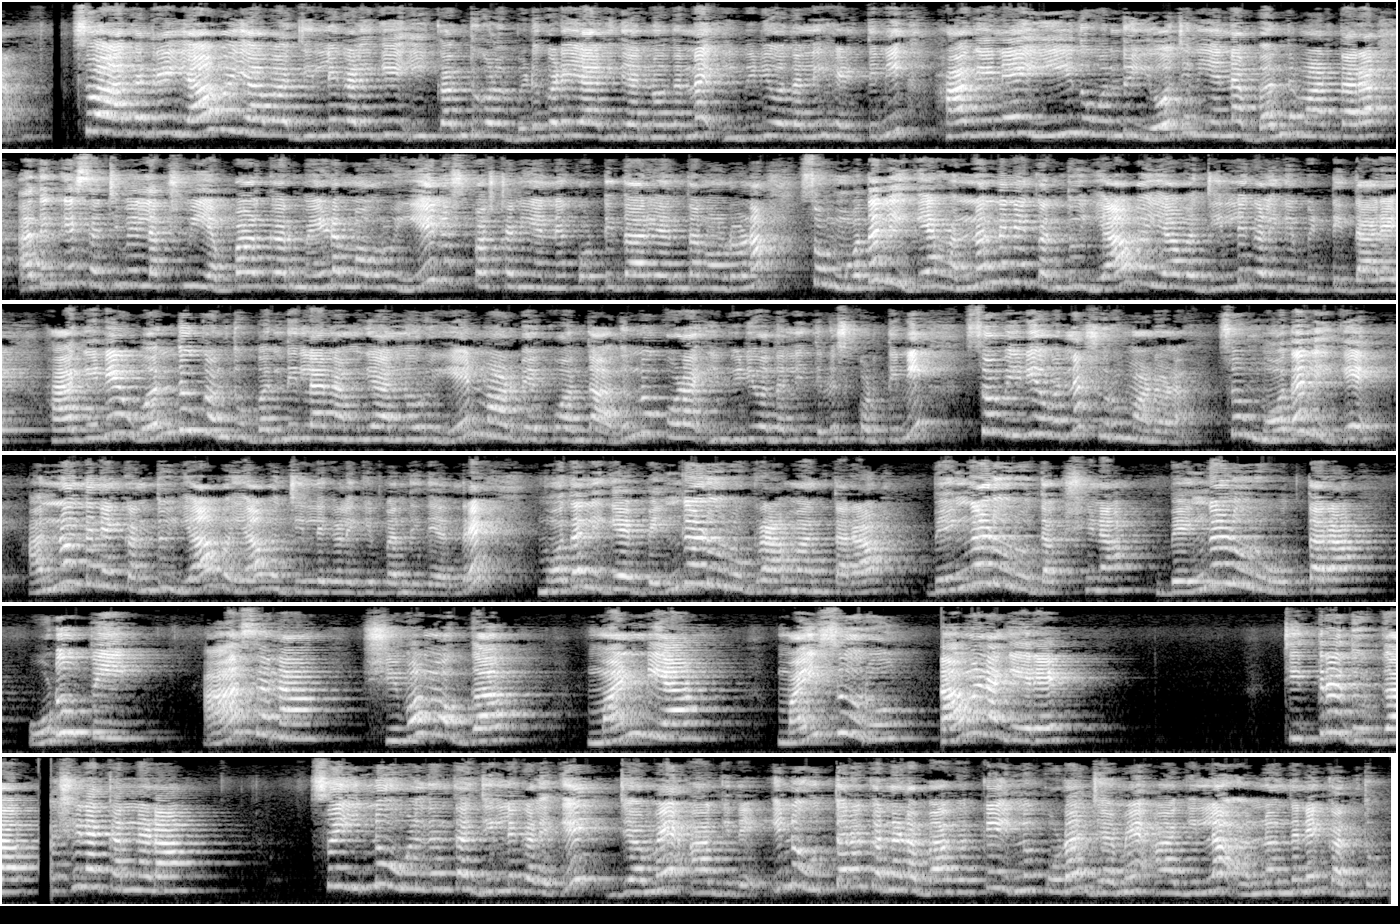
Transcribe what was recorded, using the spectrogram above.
ಸೊ ಹಾಗಾದ್ರೆ ಯಾವ ಯಾವ ಜಿಲ್ಲೆಗಳಿಗೆ ಈ ಕಂತುಗಳು ಬಿಡುಗಡೆಯಾಗಿದೆ ಅನ್ನೋದನ್ನ ಈ ವಿಡಿಯೋದಲ್ಲಿ ಹೇಳ್ತೀನಿ. ಹಾಗೇನೆ ಇದು ಒಂದು ಯೋಜನೆಯನ್ನ ಬಂದ್ ಮಾಡ್ತಾರ? ಅದಕ್ಕೆ ಸಚಿವೆ ಲಕ್ಷ್ಮಿ ಹೆಬ್ಬಾಳ್ಕರ್ ಮೇಡಮ್ ಅವರು ಏನು ಸ್ಪಷ್ಟನೆಯನ್ನ ಕೊಟ್ಟಿದ್ದಾರೆ ಅಂತ ನೋಡೋಣ. ಸೊ ಮೊದಲಿಗೆ ಹನ್ನೊಂದನೇ ಕಂತು ಯಾವ ಯಾವ ಜಿಲ್ಲೆಗಳಿಗೆ ಬಿಟ್ಟಿದ್ದಾರೆ? ಹಾಗೇನೆ ಒಂದು ಕಂತು ಬಂದಿಲ್ಲ ನಮ್ಗೆ ಅನ್ನೋರು ಏನ್ ಮಾಡ್ಬೇಕು ಅಂತ ಅದನ್ನು ಕೂಡ ಈ ವಿಡಿಯೋದಲ್ಲಿ ತಿಳಿಸ್ಕೊಡ್ತೀನಿ. ಸೊ ವಿಡಿಯೋವನ್ನ ಶುರು ಮಾಡೋಣ. ಸೊ ಮೊದಲಿಗೆ ಹನ್ನೊಂದನೇ ಕಂತು ಯಾವ ಯಾವ ಜಿಲ್ಲೆಗಳಿಗೆ ಬಂದಿದೆ ಅಂದ್ರೆ ಮೊದಲಿಗೆ ಬೆಂಗಳೂರು ಗ್ರಾಮಾಂತರ, ಬೆಂಗಳೂರು ದಕ್ಷಿಣ, ಬೆಂಗಳೂರು ಉತ್ತರ, ಉಡುಪಿ, ಹಾಸನ, ಶಿವಮೊಗ್ಗ, ಮಂಡ್ಯ, ಮೈಸೂರು, ದಾವಣಗೆರೆ, ಚಿತ್ರದುರ್ಗ, ದಕ್ಷಿಣ ಕನ್ನಡ. ಸೊ ಇನ್ನು ಉಳಿದಂತ ಜಿಲ್ಲೆಗಳಿಗೆ ಜಮೆ ಆಗಿದೆ. ಇನ್ನು ಉತ್ತರ ಕನ್ನಡ ಭಾಗಕ್ಕೆ ಇನ್ನು ಕೂಡ ಜಮೆ ಆಗಿಲ್ಲ ಹನ್ನೊಂದನೇ ಕಂತು.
